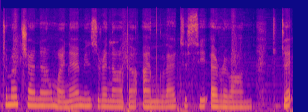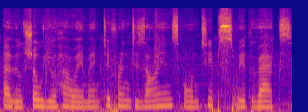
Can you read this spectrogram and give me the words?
to my channel, my name is Renata, I'm glad to see everyone. Today I will show you how I make different designs on tips with wax.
